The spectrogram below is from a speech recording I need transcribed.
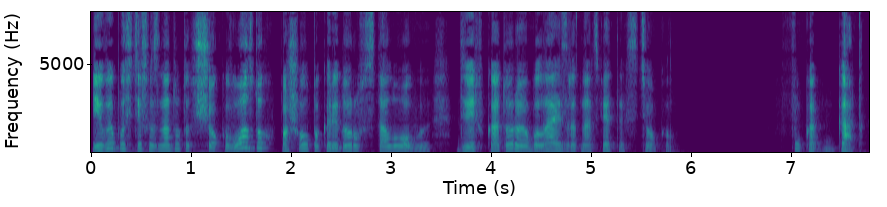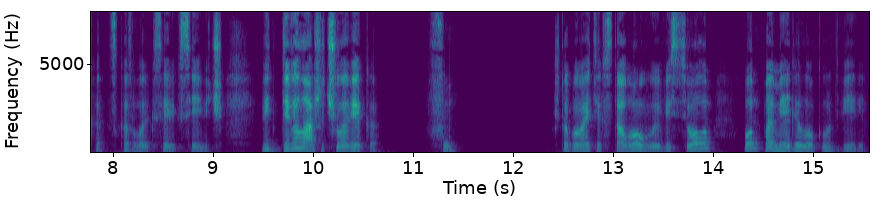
и, выпустив из надутых щек воздух, пошел по коридору в столовую, дверь в которую была из разноцветных стекол. Фу, как гадко, сказал Алексей Алексеевич. Ведь довела же человека. Фу. Чтобы войти в столовую веселым, он помедлил около двери.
